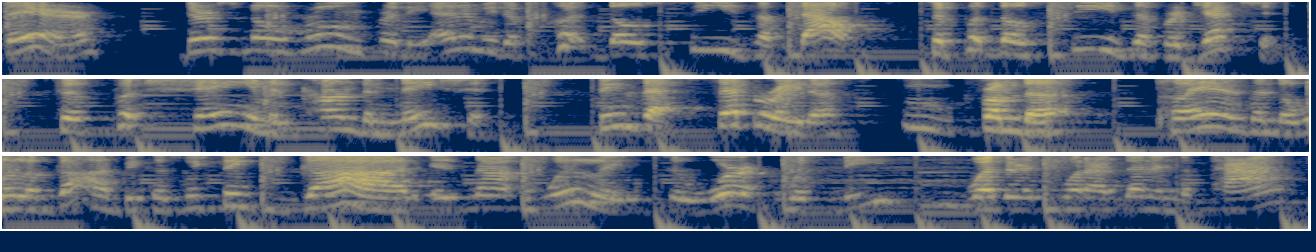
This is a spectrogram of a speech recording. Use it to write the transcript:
there, there's no room for the enemy to put those seeds of doubt, to put those seeds of rejection, to put shame and condemnation, things that separate us mm. from the plans and the will of God because we think God is not willing to work with me, whether it's what I've done in the past,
